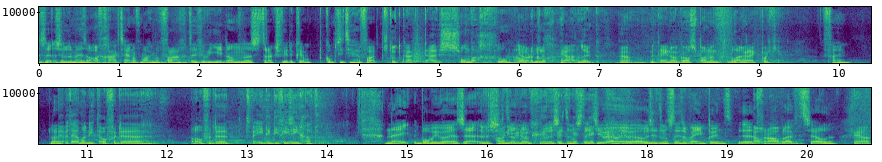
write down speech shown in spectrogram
zullen de mensen al afgehaakt zijn of mag ik nog vragen tegen wie je dan straks weer de com- competitie hervat? Stuttgart thuis, zondag. Oeh, Oude jouw ploeg. Ja, leuk. Ja, meteen ook wel spannend, belangrijk potje. Fijn. We hebben het helemaal niet over de, over de tweede divisie gehad. Nee, Bobby, we, zitten, nog, we zitten nog steeds, jawel, we zitten nog steeds op één punt. Eh, het Oh. verhaal blijft hetzelfde. Ja.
